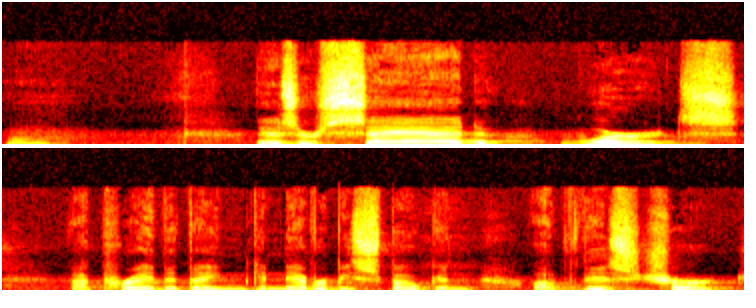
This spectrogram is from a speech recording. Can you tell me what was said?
Hmm. Those are sad words. I pray that they can never be spoken of this church.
